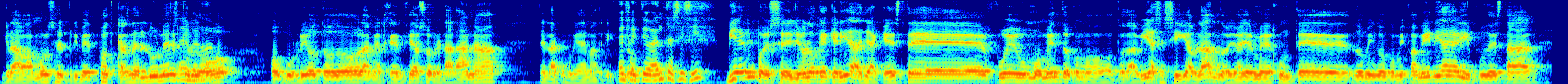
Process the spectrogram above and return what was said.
grabamos el primer podcast del lunes, que verdad. luego ocurrió toda la emergencia sobre la Dana en la Comunidad de Madrid. ¿no? Efectivamente, sí, sí. Bien, pues eh, yo lo que quería, ya que este fue un momento como todavía se sigue hablando, yo ayer me junté domingo con mi familia y pude estar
